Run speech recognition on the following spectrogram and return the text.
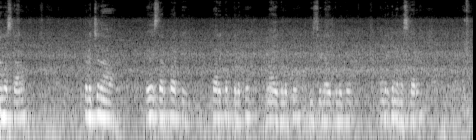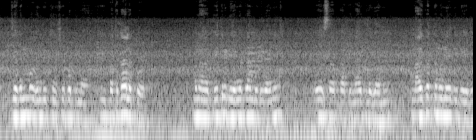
నమస్కారం. ఇక్కడ వచ్చిన వైఎస్ఆర్ పార్టీ కార్యకర్తలకు నాయకులకు బీసీ నాయకులకు అందరికీ నమస్కారం. జగన్మోహన్ రెడ్డి చేపట్టిన ఈ పథకాలకు మన కేతిరెడ్డి వెంకటరామరెడ్డి కానీ వైఎస్ఆర్ పార్టీ నాయకులు కానీ నాయకత్వం అనేది లేదు.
